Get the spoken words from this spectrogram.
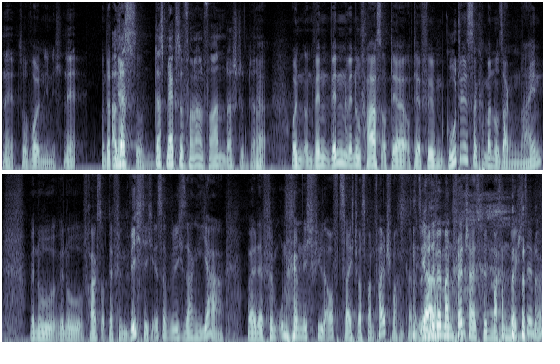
Nee. So wollten die nicht. Nee. Und das Also merkst das, du. das merkst du von Anfang an, das stimmt, ja. Ja. Und, und wenn, wenn, wenn du fragst, ob der, ob der Film gut ist, dann kann man nur sagen nein. Wenn du, wenn du fragst, ob der Film wichtig ist, dann würde ich sagen ja, weil der Film unheimlich viel aufzeigt, was man falsch machen kann. Also Ja. gerade wenn man einen Franchise-Film machen möchte ne?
